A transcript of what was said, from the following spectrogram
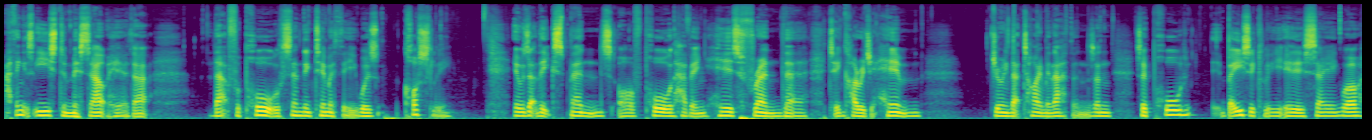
I think it's easy to miss out here that that for Paul, sending Timothy was costly. It was at the expense of Paul having his friend there to encourage him during that time in Athens. And so Paul basically is saying, well,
